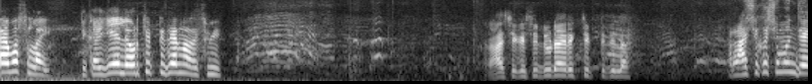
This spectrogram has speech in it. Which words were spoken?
काय बसलाय? ती काय गेल्यावर चिठ्ठी देणार आहेस मी? अशी कशी देऊ डायरेक्ट चिठ्ठी तिला? राशी कशी म्हणजे?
